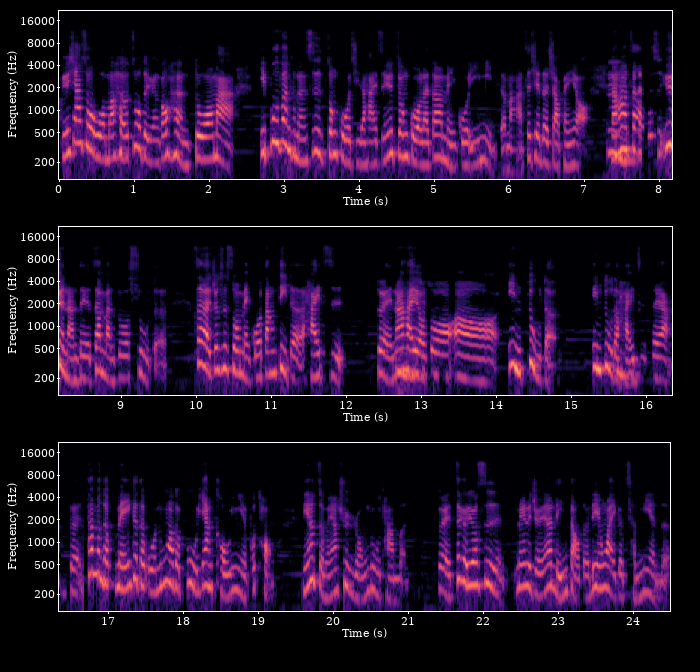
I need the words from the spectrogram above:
比如像说我们合作的员工很多嘛，一部分可能是中国籍的孩子，因为中国来到美国移民的嘛，这些的小朋友，然后再来就是越南的也占蛮多数的，再来就是说美国当地的孩子，对，那还有说呃印度的印度的孩子这样，对，他们的每一个的文化都不一样，口音也不同，你要怎么样去融入他们？对，这个又是 manager 要领导的另外一个层面的。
